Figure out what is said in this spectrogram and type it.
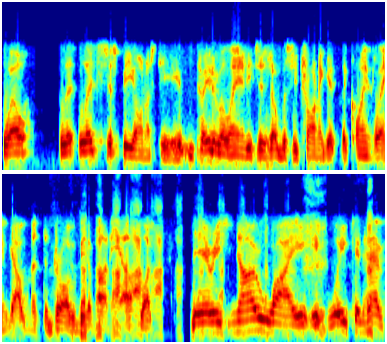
Well, let, us just be honest here. Peter V'landys is obviously trying to get the Queensland government to drive a bit of money up. Like, there is no way if we can have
